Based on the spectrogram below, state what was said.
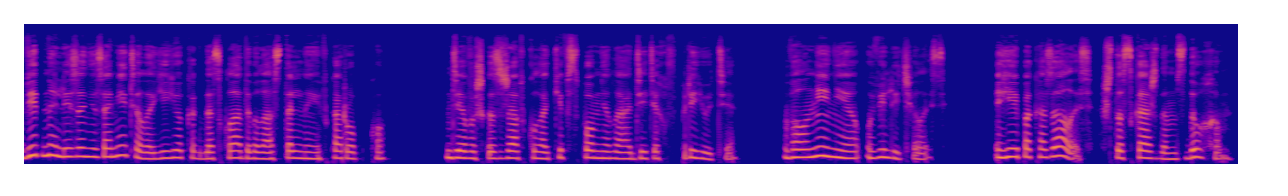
Видно, Лиза не заметила ее, когда складывала остальные в коробку. Девушка, сжав кулаки, вспомнила о детях в приюте. Волнение увеличилось. Ей показалось, что с каждым вздохом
